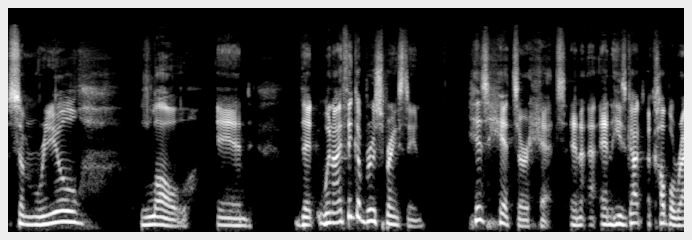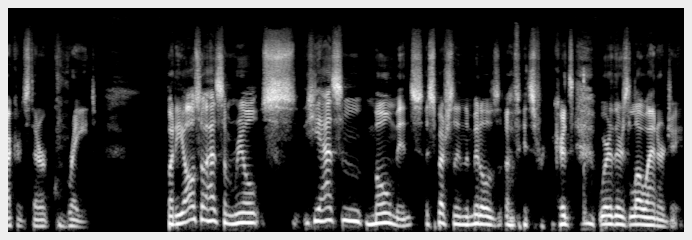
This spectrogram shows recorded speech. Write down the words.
some real lull, and that when I think of Bruce Springsteen, his hits are hits, and and he's got a couple records that are great, but he also has some real. He has some moments, especially in the middles of his records, where there's low energy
